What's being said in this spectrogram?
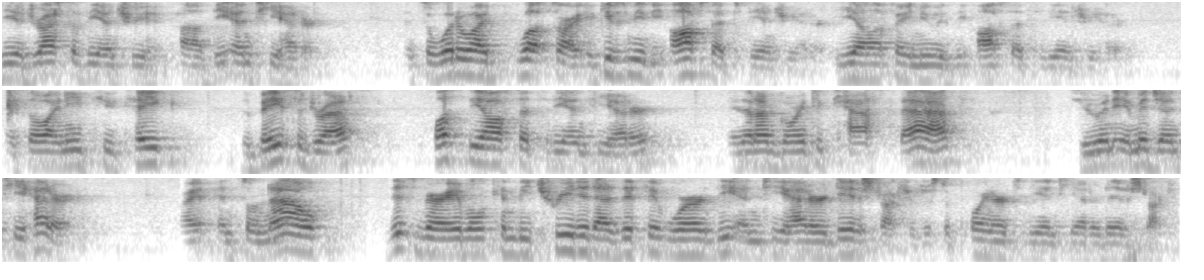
the address of the entry, uh, the NT header. And so what do I, well, sorry, it gives me the offset to the entry header. ELFA new is the offset to the entry header. And so I need to take the base address plus the offset to the NT header, and then I'm going to cast that to an image NT header, right? And so now this variable can be treated as if it were the NT header data structure, just a pointer to the NT header data structure.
